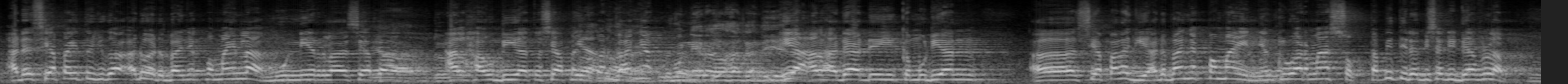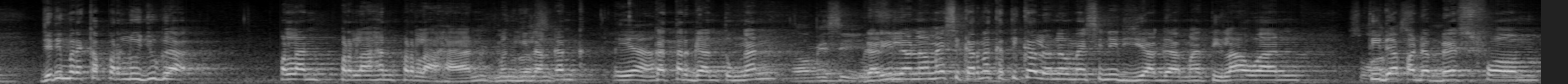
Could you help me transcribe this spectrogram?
Ada siapa itu juga? Aduh ada banyak pemain lah, Munir lah siapa, Iya. Al Haudi atau siapa Iya, itu kan betul. banyak. Munir Al-Hadadi. Iya Al Hadadi, kemudian eh, siapa lagi? Ada banyak pemain yang keluar masuk tapi tidak bisa di-develop. Jadi mereka perlu juga pelan perlahan-perlahan menghilangkan ke- Iya. ketergantungan Oh, Messi. dari Lionel Messi karena ketika Lionel Messi ini dijaga mati lawan, tidak pada best form,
